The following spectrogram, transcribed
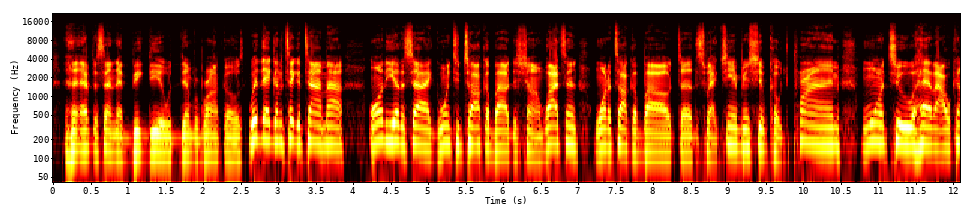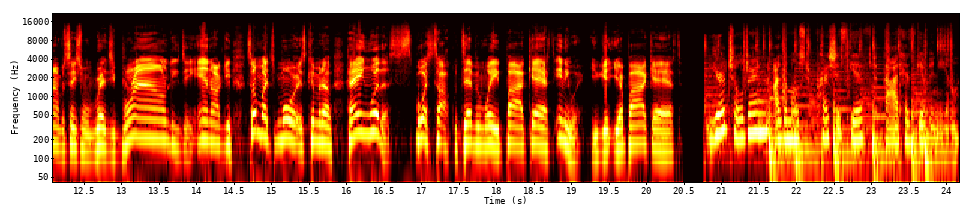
after signing that big deal with the Denver Broncos. With that, going to take a time out. On the other side, going to talk about Deshaun Watson. Want to talk about uh, the SWAC Championship, Coach Prime. Want to have our conversation with Reggie Brown, DJ Anarchy. So much more is coming up. Hang with us. Sports Talk with Devin Wade podcast. Anywhere you get your podcast. Your children are the most precious gift God has given you.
